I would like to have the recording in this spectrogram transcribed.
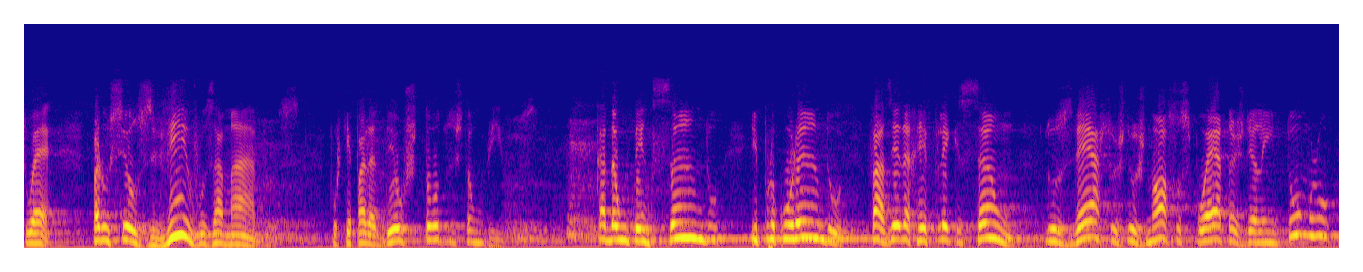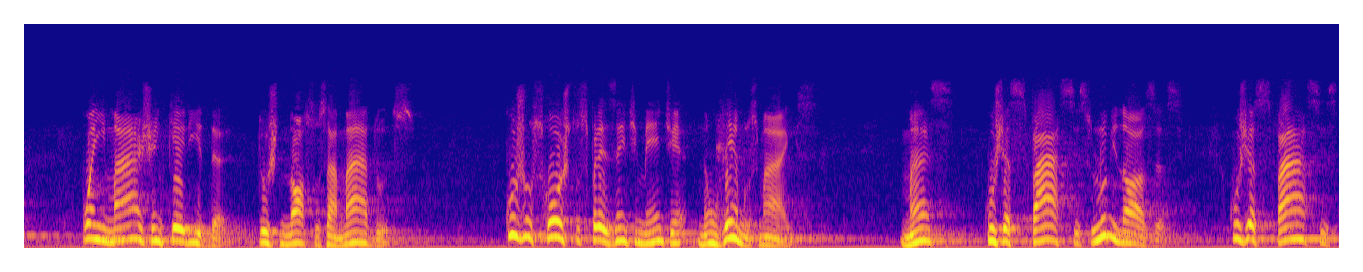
isto é, para os seus vivos amados, porque para Deus todos estão vivos. Cada um pensando e procurando fazer a reflexão dos versos dos nossos poetas de além-túmulo com a imagem querida dos nossos amados, cujos rostos presentemente não vemos mais, mas cujas faces luminosas, cujas faces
